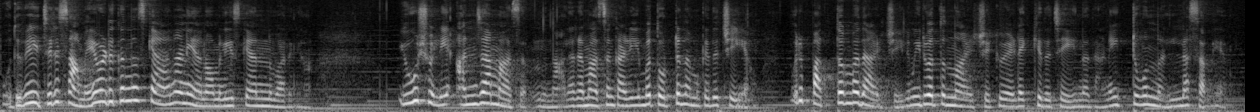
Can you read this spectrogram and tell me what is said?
പൊതുവേ ഇച്ചിരി സമയമെടുക്കുന്ന സ്കാനാണ് ഈ അനോമലി സ്കാൻ എന്ന് പറഞ്ഞാൽ യൂഷ്വലി അഞ്ചാം മാസം നാലര മാസം കഴിയുമ്പോൾ തൊട്ട് നമുക്കിത് ചെയ്യാം. ഒരു പത്തൊമ്പത് ആഴ്ചയിലും ഇരുപത്തൊന്ന് ആഴ്ചയ്ക്കും ഇടയ്ക്ക് ഇത് ചെയ്യുന്നതാണ് ഏറ്റവും നല്ല സമയം.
